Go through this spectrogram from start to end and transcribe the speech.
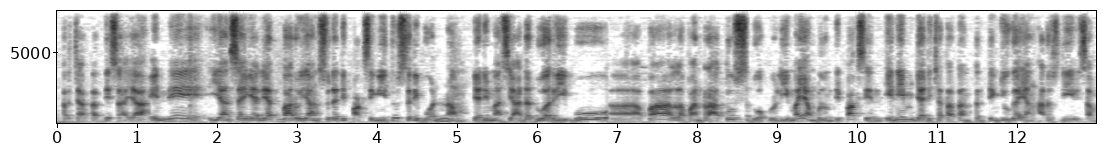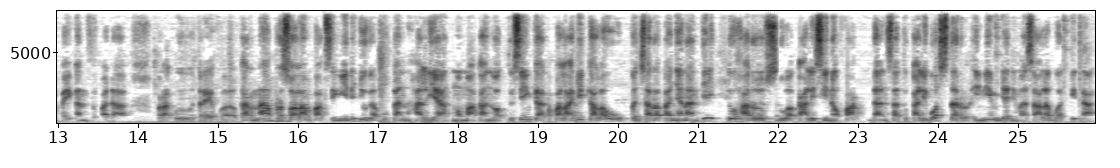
tercatat di saya. Ini yang saya lihat baru yang sudah divaksin itu 1.006. Jadi masih ada 2.000 uh, apa 825 yang belum divaksin. Ini menjadi catatan penting juga yang harus disampaikan kepada pelaku travel. Karena hmm. persoalan vaksin ini juga bukan hal yang memakan waktu singkat. Apalagi kalau pensyaratannya nanti itu harus dua kali Sinovac dan satu kali booster. Ini menjadi masalah buat kita.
